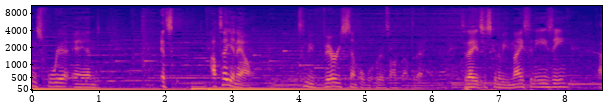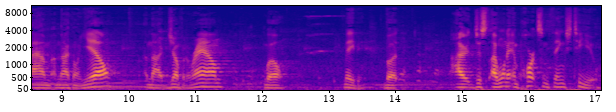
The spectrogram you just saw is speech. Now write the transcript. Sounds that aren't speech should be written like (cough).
things for you, and it's, I'll tell you now, it's going to be very simple what we're going to talk about today. Today, it's just going to be nice and easy. Um, I'm not going to yell. I'm not jumping around. Well, maybe, but I just I want to impart some things to you,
